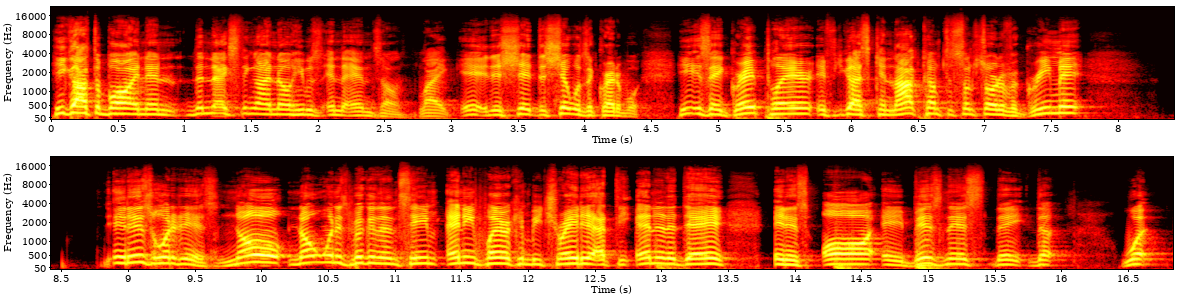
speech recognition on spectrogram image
he got the ball, and then the next thing I know, he was in the end zone. Like it, the shit, the shit was incredible. He is a great player. If you guys cannot come to some sort of agreement, it is what it is. No, no one is bigger than the team. Any player can be traded. At the end of the day, it is all a business. They the what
